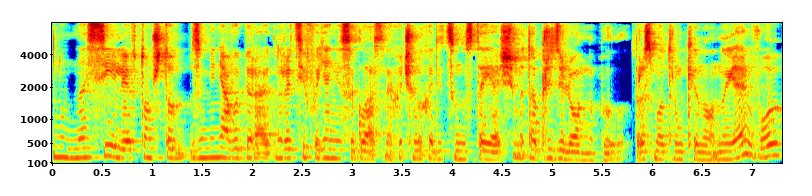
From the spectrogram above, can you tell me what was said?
ну, насилие в том, что за меня выбирают нарратив, а я не согласна. Я хочу находиться в настоящем. Это определенно было просмотром кино. Но я его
